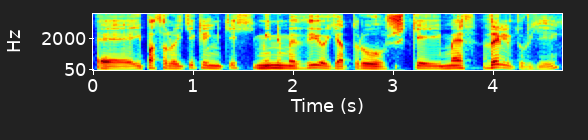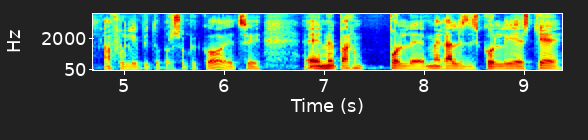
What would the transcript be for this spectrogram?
ε, η παθολογική κλινική έχει μείνει με δύο γιατρούς και η ΜΕΘ δεν λειτουργεί αφού λείπει το προσωπικό έτσι. ενώ υπάρχουν πολλές, μεγάλες δυσκολίες και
